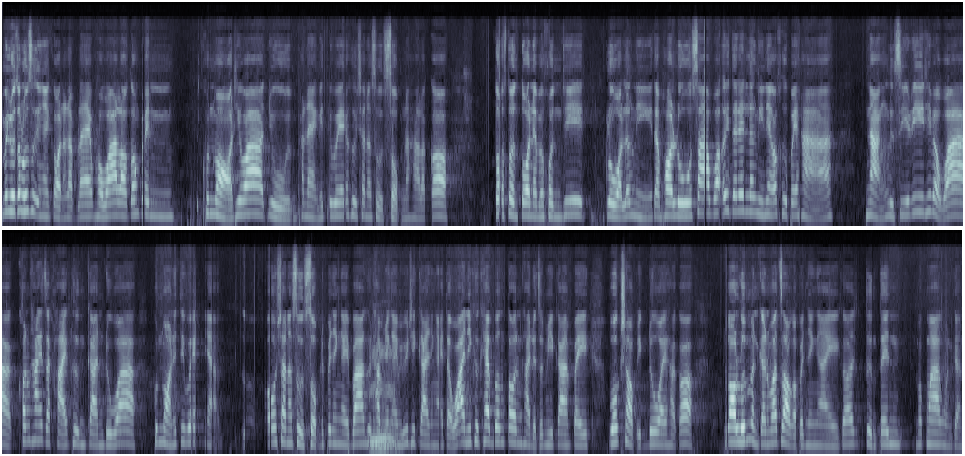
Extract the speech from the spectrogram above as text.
ไม่รู้จะรู้สึกยังไงก่อนอันดับแรก เพราะว่าเราต้องเป็น คุณหมอที่ว่าอยู่แผนกนิติเวชก็คือชนสูตรศพนะคะ แล้วก็ตัวส่วนตัวเนี่ยเป็นคนที่กลัวเรื่องนี้ แต่พอรู้ทราบว่าเอ้ยจะเล่นเรื่องนี้เนี่ยก็คือไปหาหนังหรือซีรีส์ที่แบบว่าค่อนข้างจะคล้ายคลึงกันดูว่าคุณหมอนิติเวชเนี่ยเขาชันสูตรศพนี่เป็นยังไงบ้างคือทำยังไงมีวิธีการยังไง แต่ว่าอันนี้คือแค่เบื้องต้นค่ะ เดี๋ยวจะมีการไปเวิร์กช็อปอีกด้วยค่ะ ก็ รอลุ้นเหมือนกันว่าจะออกมาเป็นยังไง ก็ตื่นเต้นมาก ๆ เหมือนกัน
